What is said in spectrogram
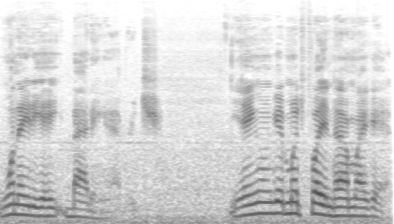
188 batting average. You ain't gonna get much playing time like that.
